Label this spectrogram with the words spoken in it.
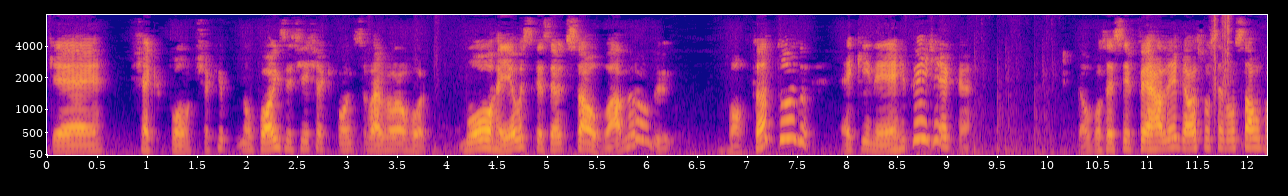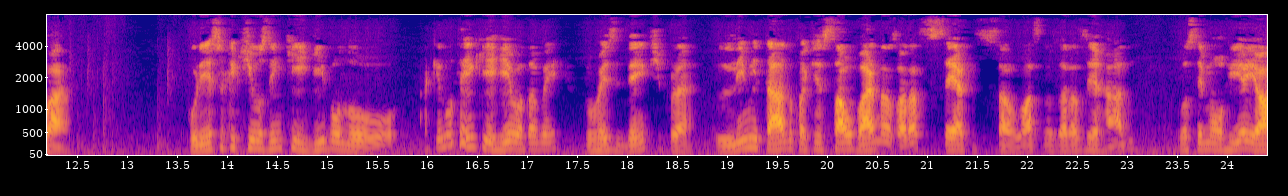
Que é checkpoint. Check... Não pode existir checkpoint Survivor Horror. Morreu, esqueceu de salvar, meu amigo. Volta tudo. É que nem RPG, cara. Então você se ferra legal se você não salvar. Por isso que tinha os Ribbon no. Aqui não tem Ink Ribbon também. No Resident pra... limitado para te salvar nas horas certas. Se salvasse nas horas erradas, você morria e ó,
